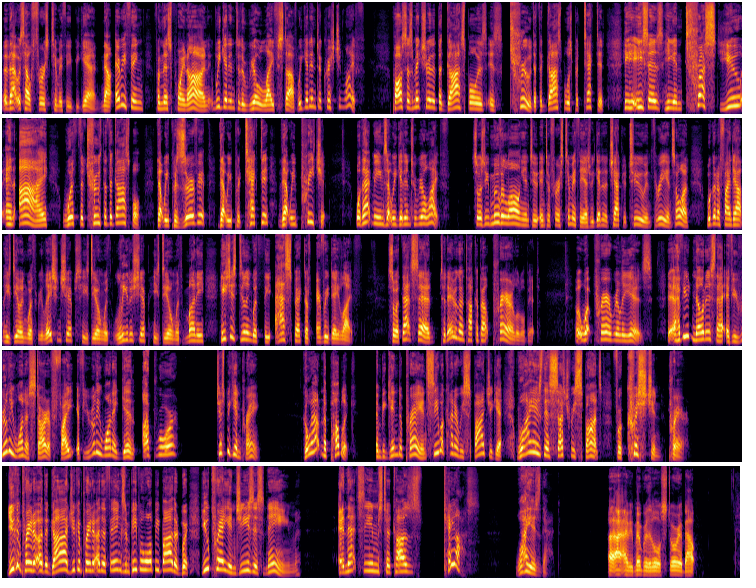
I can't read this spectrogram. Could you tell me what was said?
That was how First Timothy began. Now, everything from this point on, we get into the real life stuff. We get into Christian life. Paul says, make sure that the gospel is, is true, that the gospel is protected. He, he says he entrusts you and I with the truth of the gospel, that we preserve it, that we protect it, that we preach it. Well, that means that we get into real life. So as we move along into, into 1 Timothy, as we get into chapter 2 and 3 and so on, we're going to find out he's dealing with relationships, he's dealing with leadership, he's dealing with money. He's just dealing with the aspect of everyday life. So, with that said, today we're going to talk about prayer a little bit. uh, What prayer really is. Uh, Have you noticed that if you really want to start a fight, if you really want to get an uproar, just begin praying. Go out in the public and begin to pray and see what kind of response you get. Why is there such response for Christian prayer? You can pray to other gods, you can pray to other things, and people won't be bothered. But you pray in Jesus' name, and that seems to cause chaos. Why is that? I, I remember the little story about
